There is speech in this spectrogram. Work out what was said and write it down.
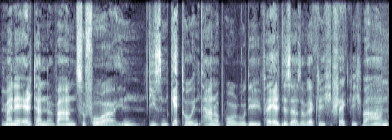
meine Eltern waren zuvor in diesem Ghetto in Tarnopol, wo die Verhältnisse also wirklich schrecklich waren.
